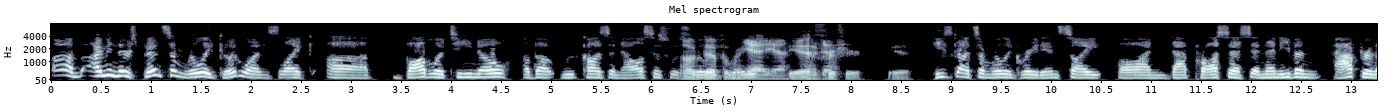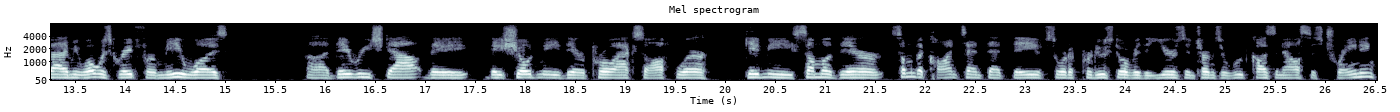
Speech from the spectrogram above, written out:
Um, I mean, there's been some really good ones, like uh, Bob Latino about root cause analysis was Oh, really definitely. great. Yeah, yeah, yeah, no for doubt. sure. Yeah. He's got some really great insight on that process. And then even after that, I mean, what was great for me was uh, they reached out, they they showed me their ProAct software, gave me some of their some of the content that they've sort of produced over the years in terms of root cause analysis training,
